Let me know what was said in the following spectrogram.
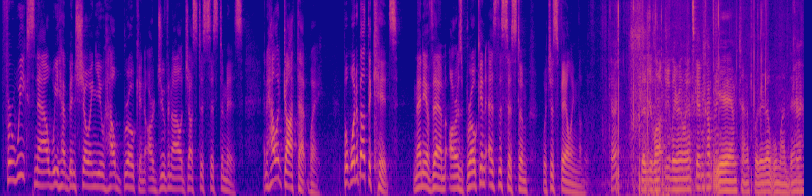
For weeks now, we have been showing you how broken our juvenile justice system is and how it got that way. But what about the kids? Many of them are as broken as the system which is failing them. Okay. Is that your, la- your landscaping company? Yeah, I'm trying to put it up with my dad. Okay.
